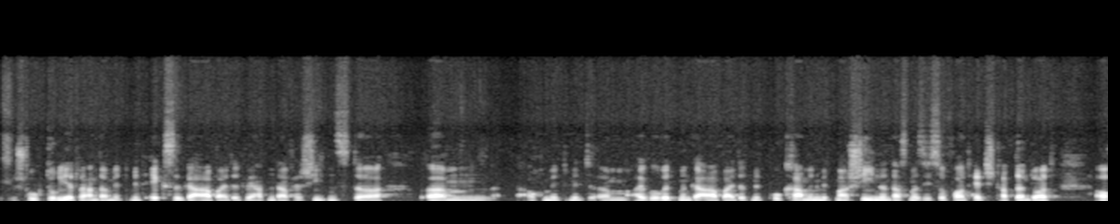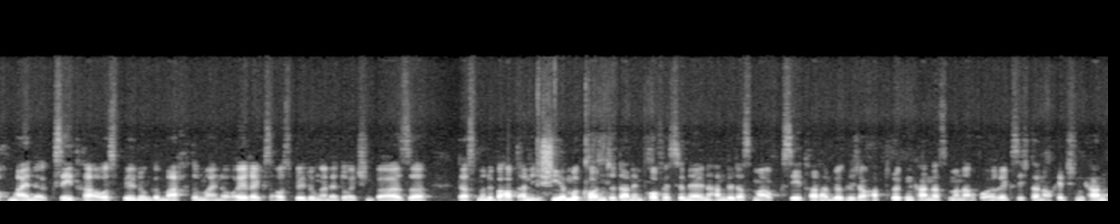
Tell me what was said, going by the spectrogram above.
strukturiert. Wir haben da mit, mit Excel gearbeitet. Wir hatten da verschiedenste, ähm, auch mit, mit ähm, Algorithmen gearbeitet, mit Programmen, mit Maschinen, dass man sich sofort hatcht. Habe dann dort auch meine Xetra-Ausbildung gemacht und meine Eurex-Ausbildung an der Deutschen Börse, dass man überhaupt an die Schirme konnte, dann im professionellen Handel, dass man auf Xetra dann wirklich auch abdrücken kann, dass man auf Eurex sich dann auch hatchen kann.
